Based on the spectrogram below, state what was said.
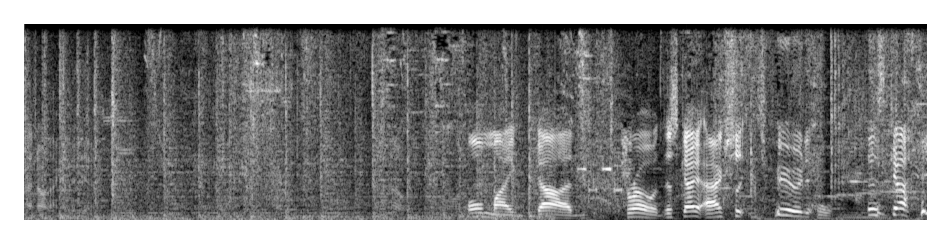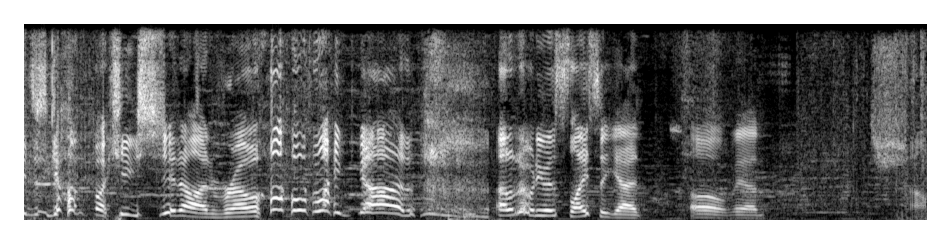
I know that gonna do. Oh my god. Bro, this guy actually... Dude, oh. This guy just got fucking shit on, bro. Oh my god. I don't know what he was slicing at. Oh, man. Oh,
